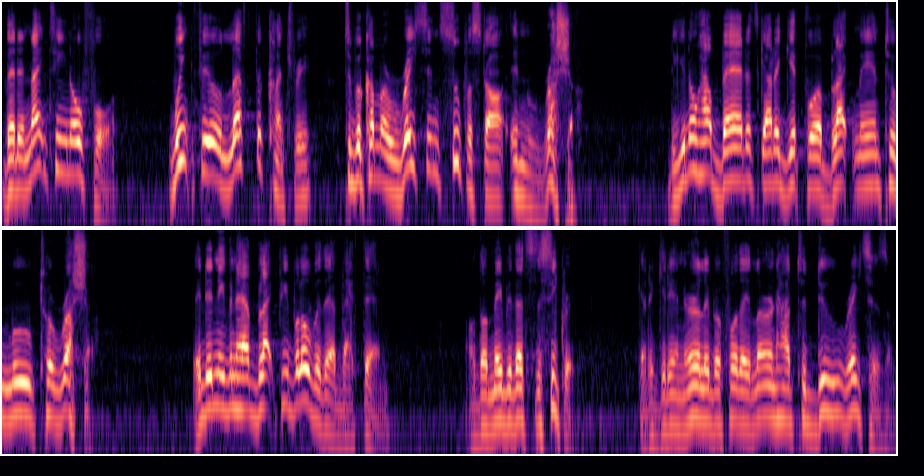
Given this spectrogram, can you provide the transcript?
that in 1904, Winkfield left the country to become a racing superstar in Russia. Do you know how bad it's got to get for a black man to move to Russia? They didn't even have black people over there back then. Although maybe that's the secret. Got to get in early before they learn how to do racism.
